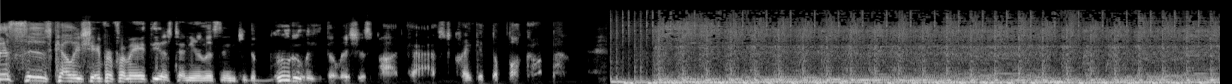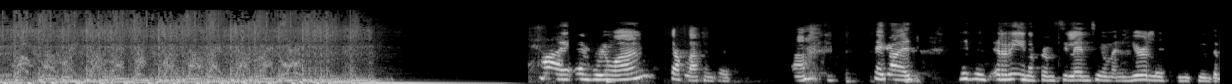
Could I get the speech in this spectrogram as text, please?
This is Kelly Shaefer from Atheist, and you're listening to the Brutally Delicious podcast. Crank it the fuck up. Hi, everyone. Stop laughing, please. Uh, hey, guys. This is Irina from Silentium, and you're listening to the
